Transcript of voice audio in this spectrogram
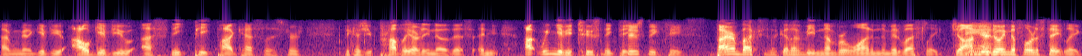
I'm going to give you I'll give you a sneak peek podcast listeners because you probably already know this. And uh, we can give you two sneak peeks. Two sneak peeks. Byron Buxton is going to be number 1 in the Midwest League. John, you're doing the Florida State League.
